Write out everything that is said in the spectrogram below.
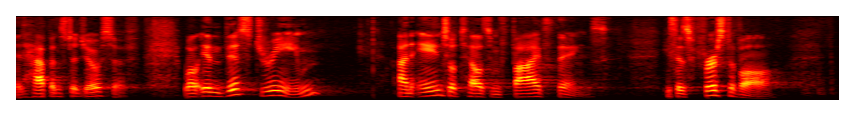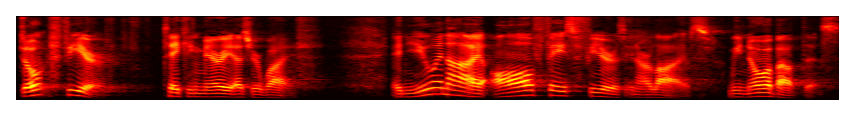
It happens to Joseph. Well, in this dream, an angel tells him five things. He says, First of all, don't fear taking Mary as your wife. And you and I all face fears in our lives. We know about this.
